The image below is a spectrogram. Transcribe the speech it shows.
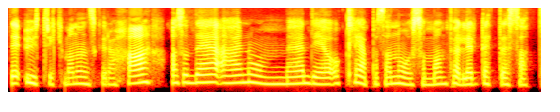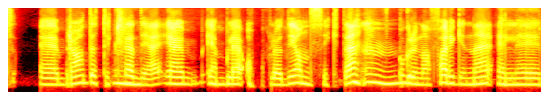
det uttrykket man ønsker å ha. Altså, det er noe med det å kle på seg noe som man føler dette satt bra. Dette kledde jeg. jeg. Jeg ble oppglødd i ansiktet. På grunn av fargene eller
